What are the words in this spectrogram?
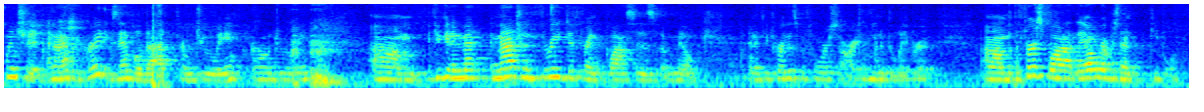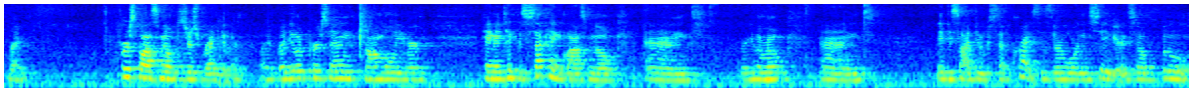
quench it. And I have a great example of that from Julie, our own Julie. Um, if you can ima imagine three different glasses of milk, and if you've heard this before, sorry, I'm going to belabor it. Um, but the first glass, they all represent people, right? First glass of milk is just regular, right? Regular person, non-believer. Okay, and they take the second glass of milk and regular milk, and they decide to accept Christ as their Lord and Savior. And so, boom,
